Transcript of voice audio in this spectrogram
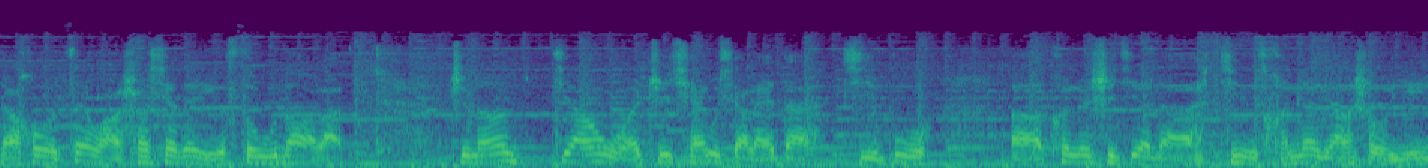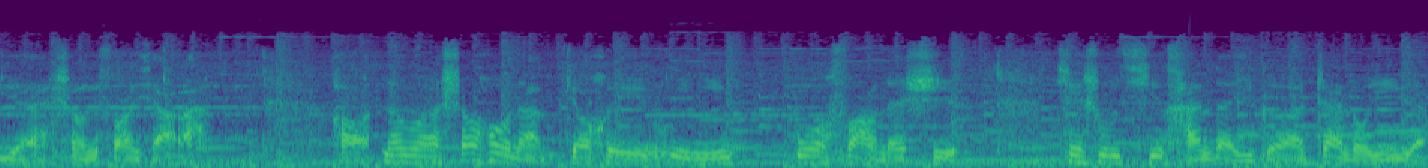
然后在网上现在已经搜不到了，只能将我之前录下来的几部，呃，昆仑世界的仅存的两首音乐稍微放一下了。好，那么稍后呢，将会为您播放的是《天书奇谭》的一个战斗音乐。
